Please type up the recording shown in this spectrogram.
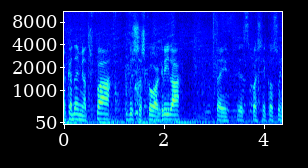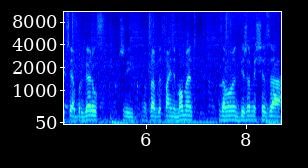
Akademia trwa, Wyższa Szkoła Grilla. Tutaj jest właśnie konsumpcja burgerów, czyli naprawdę fajny moment. Za moment bierzemy się za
